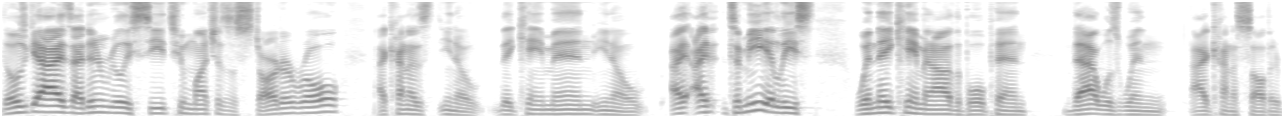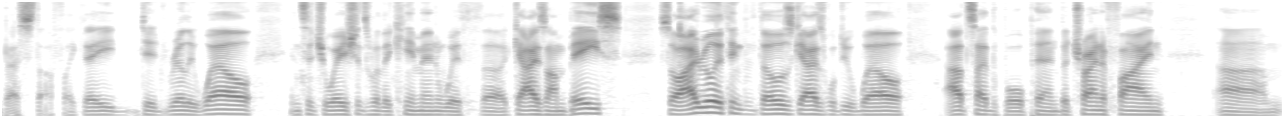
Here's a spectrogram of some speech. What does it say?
Those guys, I didn't really see too much as a starter role. I kind of, you know, they came in. You know, I, I to me at least when they came in out of the bullpen, that was when I kind of saw their best stuff. Like they did really well in situations where they came in with uh, guys on base. So I really think that those guys will do well outside the bullpen, but trying to find, um,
